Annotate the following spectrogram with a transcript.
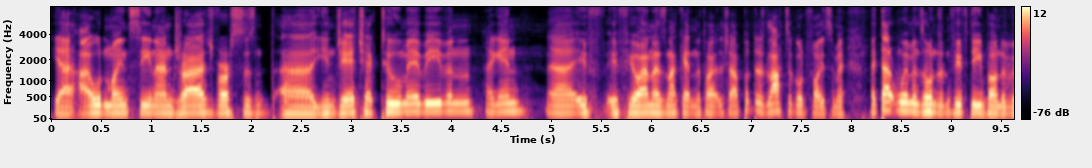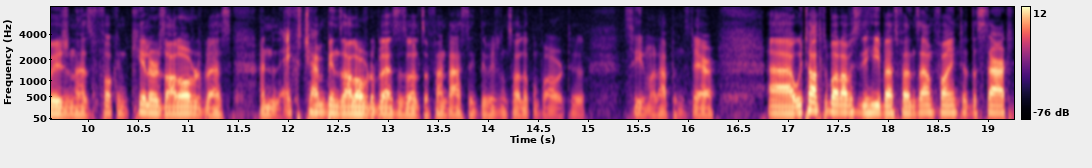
yeah, I wouldn't mind seeing Andrade versus uh Jędrzejczyk too. Maybe even again. Uh, if if Joanna's not getting the title shot, but there's lots of good fights. I mean, like that women's 115 pound division has fucking killers all over the place and ex champions all over the place as well. It's a fantastic division. So I'm looking forward to seeing what happens there. Uh, we talked about obviously the Ribas Zandt fight at the start.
